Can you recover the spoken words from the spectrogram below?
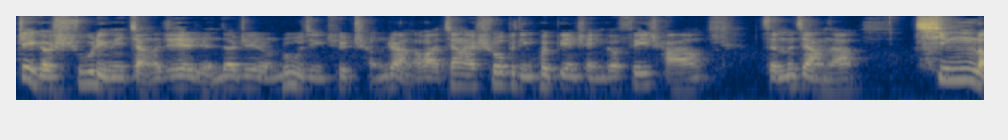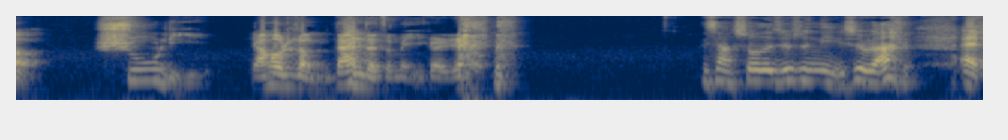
这个书里面讲的这些人的这种路径去成长的话，将来说不定会变成一个非常怎么讲呢？清冷、疏离，然后冷淡的这么一个人。你想说的就是你是吧？哎，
